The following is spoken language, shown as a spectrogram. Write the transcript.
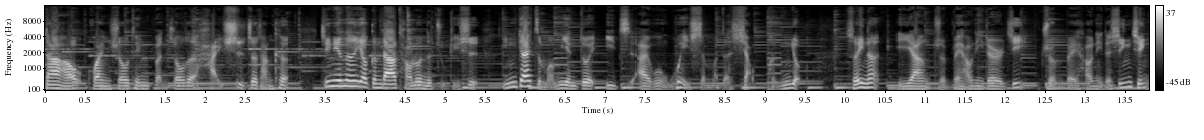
大家好，欢迎收听本周的还是这堂课。今天呢，要跟大家讨论的主题是应该怎么面对一直爱问为什么的小朋友。所以呢，一样准备好你的耳机，准备好你的心情，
